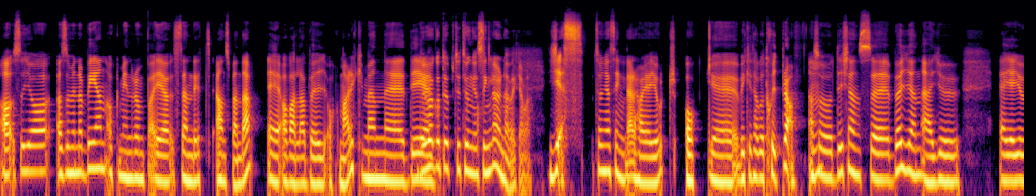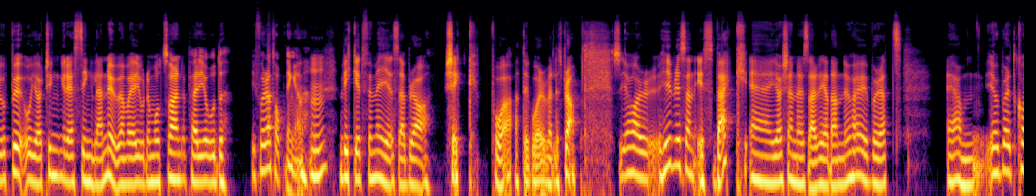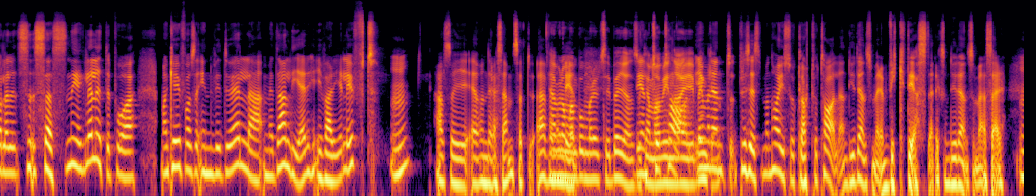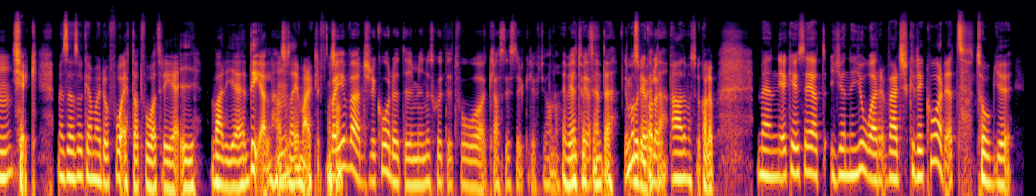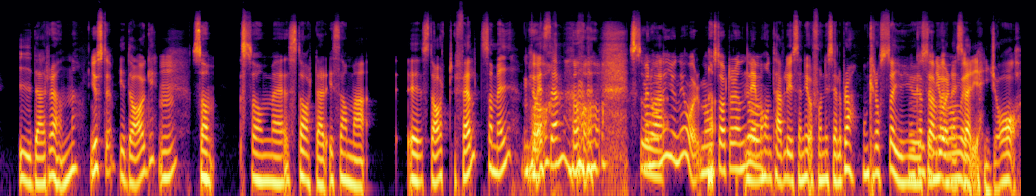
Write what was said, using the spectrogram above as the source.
Ja, så jag, alltså mina ben och min rumpa är ständigt anspända eh, av alla böj och mark. Men eh, det Du har gått upp till tunga singlar den här veckan, va? Yes, tunga singlar har jag gjort, och, eh, vilket har gått skitbra. Alltså det känns, eh, böjen är ju är jag ju uppe och gör tyngre singlar nu än vad jag gjorde motsvarande period i förra toppningen. Mm. Vilket för mig är så här bra check på att det går väldigt bra. Så jag har, hybrisen is back. Eh, jag känner så här redan, nu har jag ju börjat ehm, jag har börjat kolla lite, så här, snegla lite på, man kan ju få så individuella medaljer i varje lyft, Mm. Alltså i, eh, under SM. Så att även, Även om om det man bommar ut sig i böjen så det kan man vinna i ja, bänken. men en, precis, man har ju såklart totalen, det är ju den som är den viktigaste, liksom. det är den som är så här, mm. check. Men sen så kan man ju då få etta, tvåa, trea i varje del, alltså så här i marklyft. Vad är världsrekordet i minus 72 klassiskt styrkelyft, Johanna? Jag vet faktiskt inte. Det måste borde vi kolla veta. upp. Ja, det måste vi kolla upp. Men jag kan ju säga att juniorvärldsrekordet tog ju Ida Rönn Just det. idag, Mm. som, som eh, startar i samma startfält som mig på Ja. SM. Ja. Så, Men hon är junior, men hon startar ändå... Nej, men hon tävlar ju senior, för hon är så jävla bra. Hon krossar ju, Hon ju seniorerna i Sverige. Ja!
